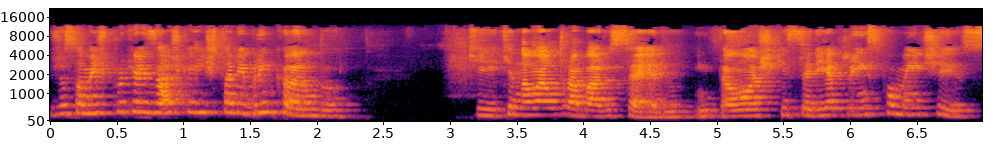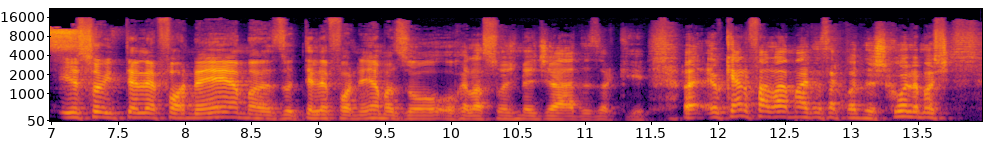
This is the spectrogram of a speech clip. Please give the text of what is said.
justamente porque eles acham que a gente está ali brincando. Que, que não é um trabalho sério. Então, acho que seria principalmente isso. Isso em telefonemas, telefonemas ou, ou relações mediadas aqui. É, eu quero falar mais dessa coisa da escolha, mas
